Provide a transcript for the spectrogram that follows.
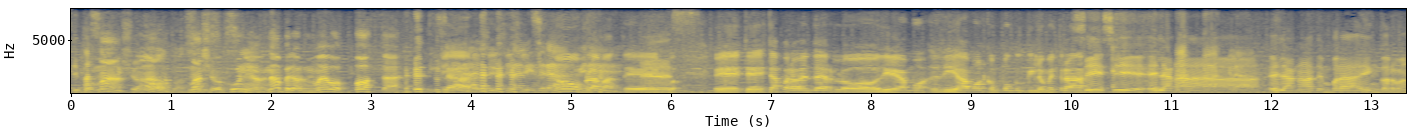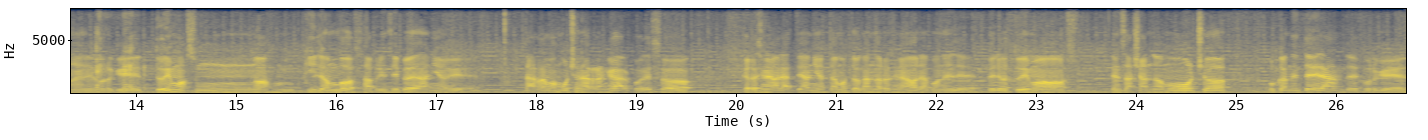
Tipo hace mayo, ¿no? poco, sí, mayo, sí, junio. sí. No, pero nuevo posta. Claro, sí, sí. No, flamante. Es- Eh, te- está para venderlo, diríamos, digamos, con poco kilometraje. Sí, sí, es la nueva, Claro. es la nueva temporada de Incor, ponele, porque tuvimos unos quilombos a principio de año que tardamos mucho en arrancar, por eso que recién ahora este año estamos tocando recién ahora, ponele, pero estuvimos ensayando mucho, buscando integrantes, porque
